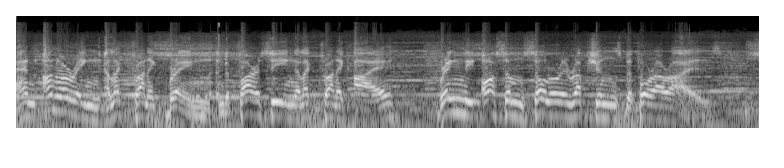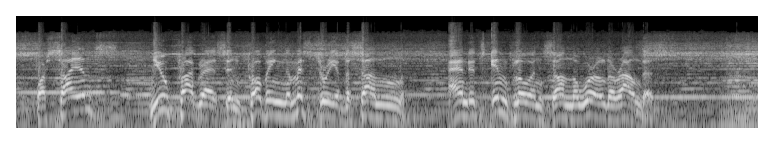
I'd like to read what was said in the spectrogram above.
An unerring electronic brain and a far-seeing electronic eye bring the awesome solar eruptions before our eyes. For science, new progress in probing the mystery of the sun and its influence on the world around us.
